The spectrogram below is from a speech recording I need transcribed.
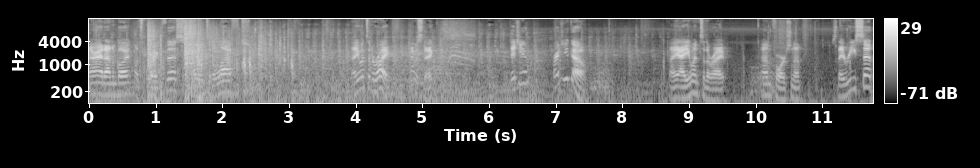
Alright, Adam boy, let's break this. Go to the left. Now you went to the right. My mistake. Did you? Where'd you go? Oh yeah, you went to the right. Unfortunate. So they reset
